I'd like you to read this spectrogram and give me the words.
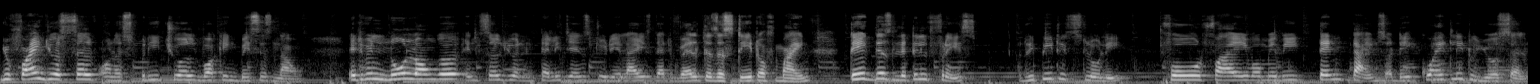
You find yourself on a spiritual working basis now it will no longer insult your intelligence to realize that wealth is a state of mind take this little phrase repeat it slowly 4 5 or maybe 10 times a day quietly to yourself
